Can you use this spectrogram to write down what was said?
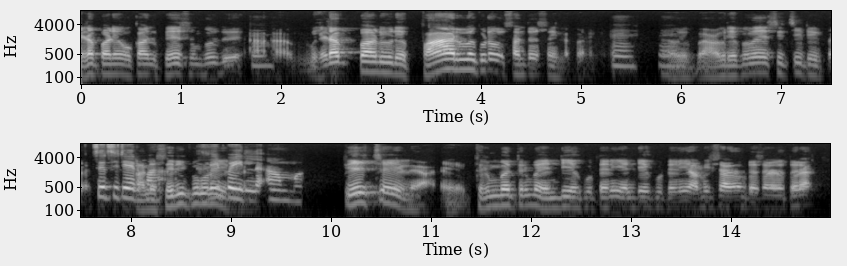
எடப்பாடியும் உட்கார்ந்து பேசும்போது எடப்பாடியுடைய பார்வை கூட ஒரு சந்தோஷம் இல்லை பாருங்க. அவர் எப்பவுமே சிரிச்சிட்டு இருப்பாரு. அந்த சிரிப்பு கூட இல்ல. பேச்சே இல்லை. திரும்ப திரும்ப என்டிஏ கூட்டணி என்டிஏ கூட்டணி அமித்ஷா தான் தவிர ஆஹ்,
